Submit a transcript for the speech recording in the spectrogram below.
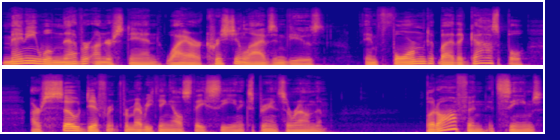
Many will never understand why our Christian lives and views, informed by the gospel, are so different from everything else they see and experience around them. But often, it seems,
